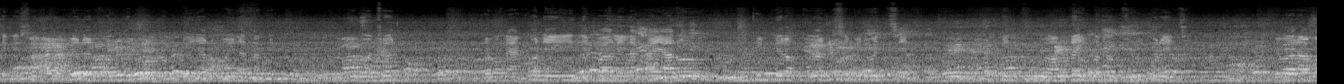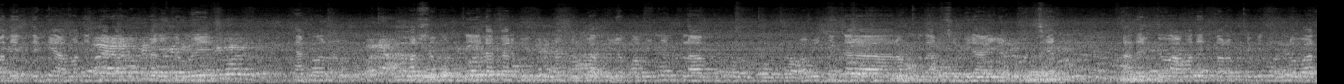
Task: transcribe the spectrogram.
থেকে সত্তর জনের মধ্যে মহিলা থাকে প্রতি বছর। এবং এখন এই নেপাল এলাকায় আরও তিনটে রক্তদান শিবির হচ্ছে। কিন্তু আমরাই প্রথম শুরু করেছি। এবার আমাদের দেখে আমাদের দ্বারা অনুপ্রাণিত হয়ে এখন পার্শ্ববর্তী এলাকার বিভিন্ন দুর্গা পুজো কমিটি, ক্লাব কমিটি তারা রক্তদান শিবির আয়োজন করছেন, তাদেরকেও আমাদের তরফ থেকে ধন্যবাদ।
